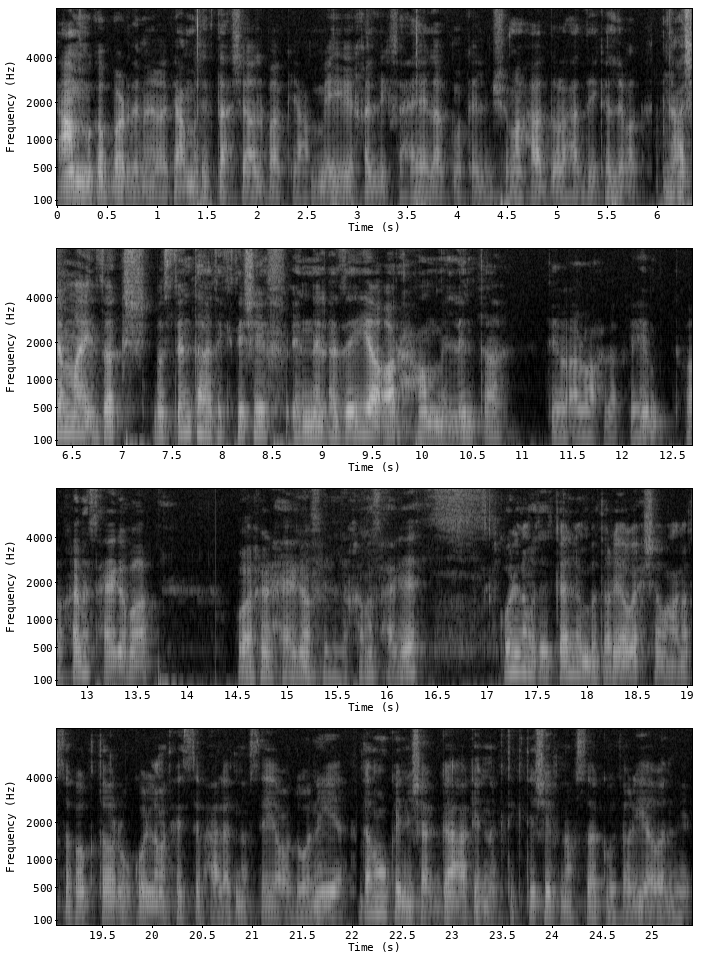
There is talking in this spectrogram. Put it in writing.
يا عم كبر دماغك يا عم تفتحش قلبك يا عم إيه خليك في حالك ما تكلمش مع حد ولا حد يكلمك. عشان ما يأذكش. بس انت هتكتشف إن الأذية أرحم من اللي انت تبقى لوحدك. فهمت؟ فخامس حاجة بقى وآخر حاجة في الخمس حاجات كل ما تتكلم بطريقة وحشة مع نفسك أكتر وكل ما تحس بحالات نفسية عدوانية ده ممكن يشجعك إنك تكتشف نفسك بطريقة بناءة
